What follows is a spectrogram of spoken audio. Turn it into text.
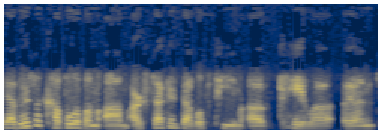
Yeah, there's a couple of them. Um, our second doubles team of Kayla and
